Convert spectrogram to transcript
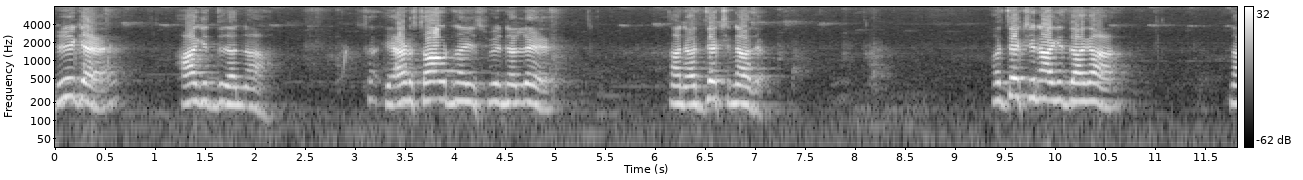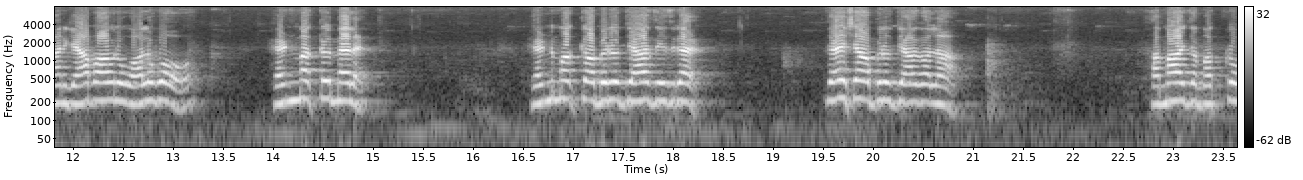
ಹೀಗೆ ಆಗಿದ್ದನ್ನು ಎರಡು ಸಾವಿರದ ಇಸ್ವಿನಲ್ಲಿ ನಾನು ಅಧ್ಯಕ್ಷನಾದೆ. ಅಧ್ಯಕ್ಷನಾಗಿದ್ದಾಗ ನನಗೆ ಯಾವಾಗಲೂ ಒಲವು ಹೆಣ್ಮಕ್ಳ ಮೇಲೆ, ಹೆಣ್ಮಕ್ಳು ಅಭಿವೃದ್ಧಿ ಆಗದಿದ್ರೆ ದೇಶ ಅಭಿವೃದ್ಧಿ ಆಗೋಲ್ಲ. ಸಮಾಜದ ಮಕ್ಕಳು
